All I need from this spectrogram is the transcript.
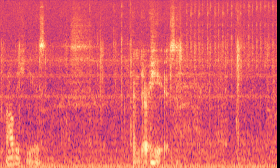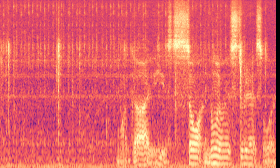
Probably he is. And there he is. Oh my god, he's so annoying with his stupid ass sword.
